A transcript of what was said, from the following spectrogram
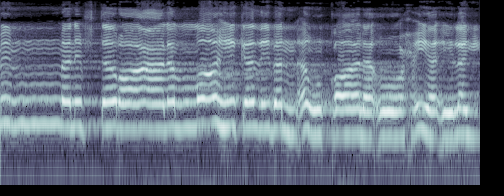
ممن افترى على الله كذبا أو قال أوحي إلي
